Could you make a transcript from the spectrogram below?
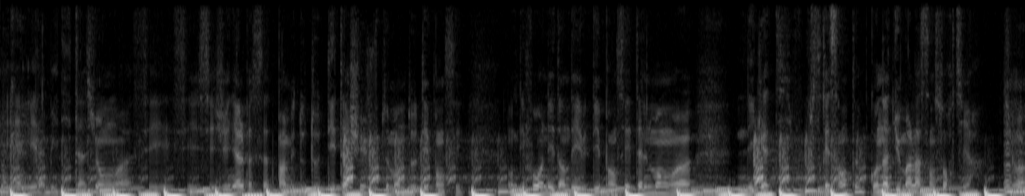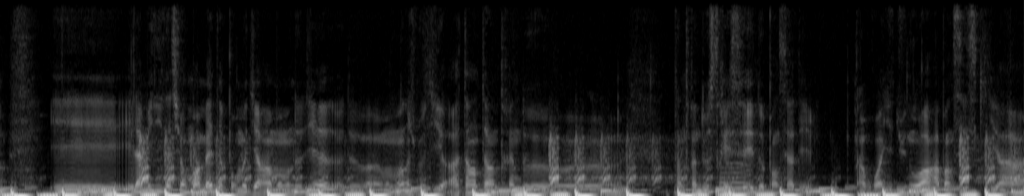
Ok. et, et la méditation, euh, c'est- génial parce que ça te permet de te détacher justement de tes pensées. Donc des fois on est dans des, des pensées tellement euh, négatives ou stressantes qu'on a du mal à s'en sortir. Tu Mhm. vois et, et la méditation, m'aide pour me dire à un moment de dire, de- à un moment, je me dis, attends, t'es en train de, euh, t'es en train de stresser, Mhm. de penser à des, à broyer du noir, à penser ce qui a,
